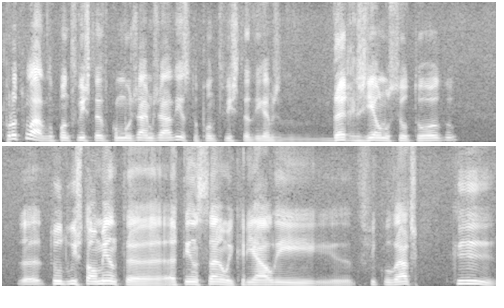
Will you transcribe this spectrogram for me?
Por outro lado, do ponto de vista, como o Jaime já disse, do ponto de vista, digamos, da região no seu todo, eh, tudo isto aumenta a tensão e cria ali eh, dificuldades que,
